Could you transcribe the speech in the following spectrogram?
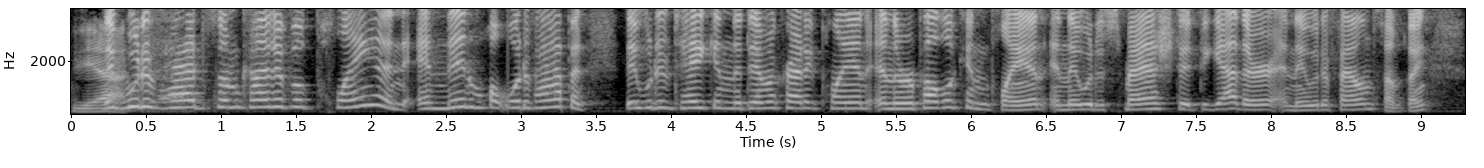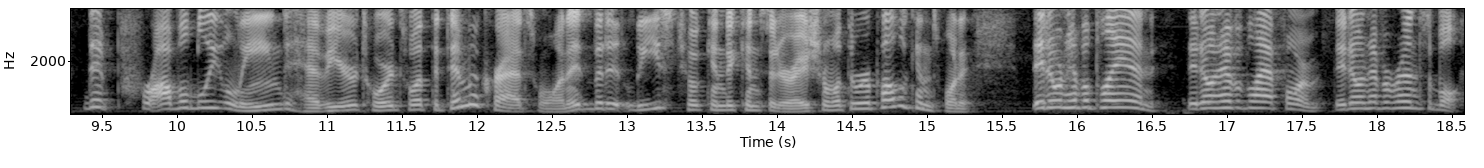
yeah. They would have had some kind of a plan. And then what would have happened? They would have taken the Democratic plan and the Republican plan and they would have smashed it together and they would have found something that probably leaned heavier towards what the Democrats wanted, but at least took into consideration what the Republicans wanted. They don't have a plan. They don't have a platform. They don't have a principle.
